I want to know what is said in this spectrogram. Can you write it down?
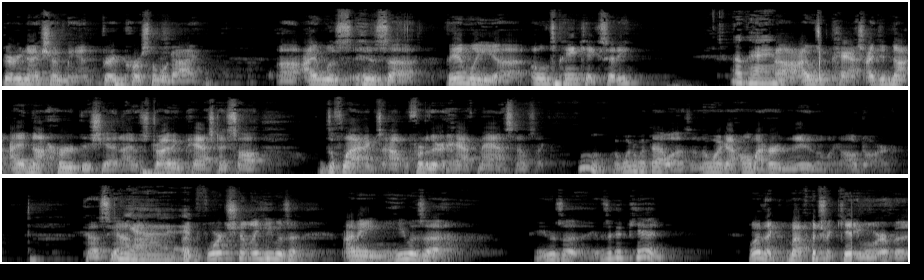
Very nice young man, very personable guy. Uh, I was his uh, family uh, owns Pancake City. Okay. Uh, I was past. I did not. I had not heard this yet. I was driving past and I saw the flags out in front of there at half mast, and I was like, "Hmm, I wonder what that was." And then when I got home, I heard the news. I'm like, "Oh darn!" Because yeah, Yeah, it- unfortunately, he was a. I mean, he was a. He was a. He was a good kid. Well, like not much of a kid anymore, but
